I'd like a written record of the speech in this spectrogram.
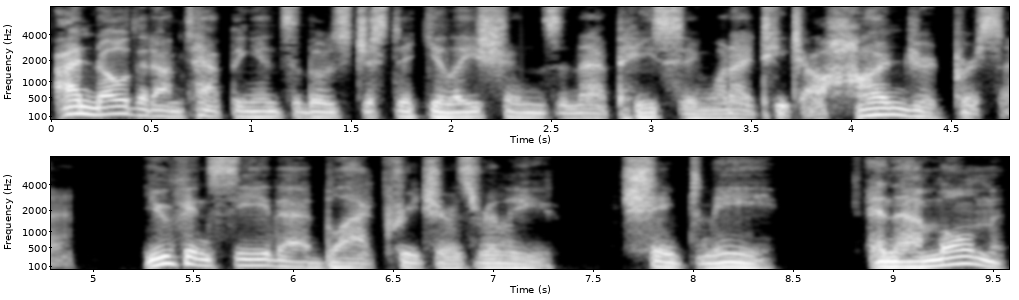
I know that I'm tapping into those gesticulations and that pacing when I teach a hundred percent. You can see that black preachers really shaped me in that moment.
